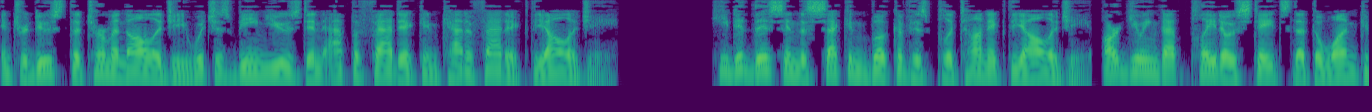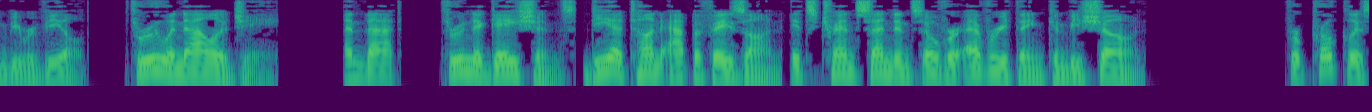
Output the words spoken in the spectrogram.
introduced the terminology which is being used in apophatic and cataphatic theology. He did this in the second book of his Platonic theology, arguing that Plato states that the One can be revealed through analogy, and that through negations its transcendence over everything can be shown. For Proclus,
